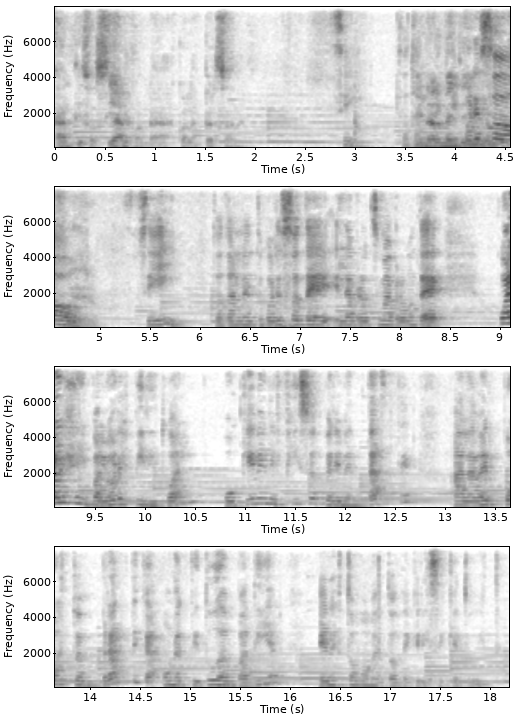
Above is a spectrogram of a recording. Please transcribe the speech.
antisocial con, la, con las personas. Sí, totalmente. Finalmente, por eso, sí, totalmente. Por eso te, la próxima pregunta es, ¿cuál es el valor espiritual o qué beneficio experimentaste al haber puesto en práctica una actitud de empatía en estos momentos de crisis que tuviste?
